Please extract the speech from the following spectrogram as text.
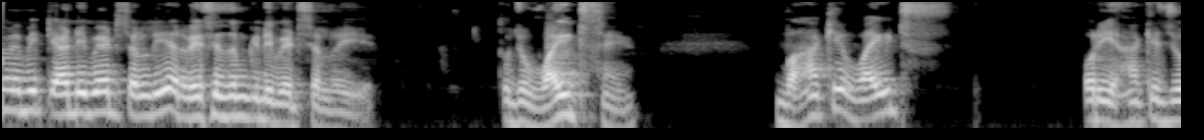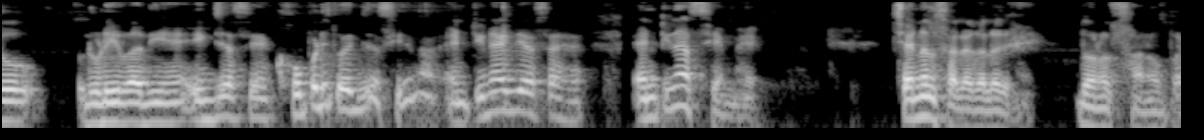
में भी क्या डिबेट चल रही है? रेसिज्म की डिबेट चल रही है। तो जो वाइट्स हैं, वहाँ के वाइट्स और यहाँ के जो रूढ़ीवादी हैं, एक जैसे हैं। खोपड़ी तो एक जैसी है ना, एंटीना एक जैसा है। एंटीना सेम है। चैनल्स अलग अलग हैं दोनों स्थानों पर।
